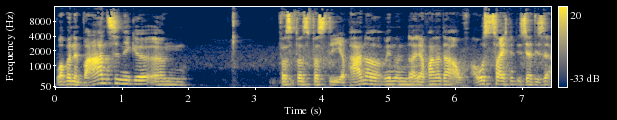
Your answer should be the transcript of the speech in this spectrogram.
wo aber eine wahnsinnige, ähm, was, was, was die Japanerinnen und Japaner da auch auszeichnet, ist ja diese,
